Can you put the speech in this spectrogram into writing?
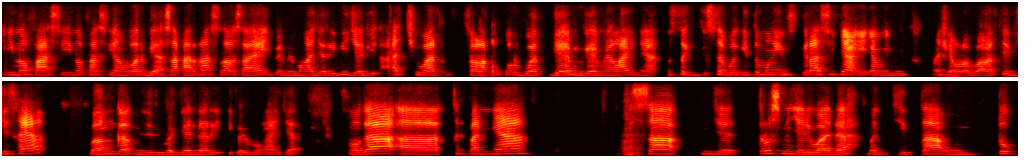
inovasi-inovasi yang luar biasa karena selalu saya IPB mengajar ini jadi acuan soal ukur buat game-game yang lainnya. Se sebegitu menginspirasinya IM ini, masya Allah banget. Jadi saya bangga menjadi bagian dari IPB mengajar. Semoga uh, ke depannya bisa menja terus menjadi wadah bagi kita untuk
